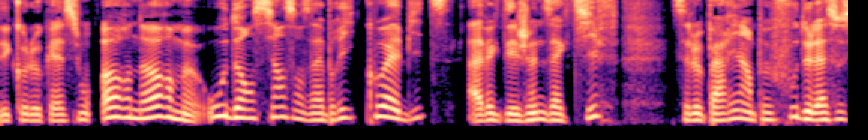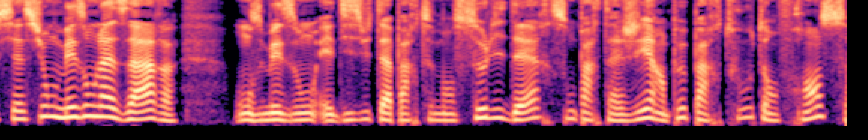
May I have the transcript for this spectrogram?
Des colocations hors normes où d'anciens sans-abri cohabitent avec des jeunes actifs. C'est le pari un peu fou de l'association Maison Lazare. 11 maisons et 18 appartements solidaires sont partagés un peu partout en France.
